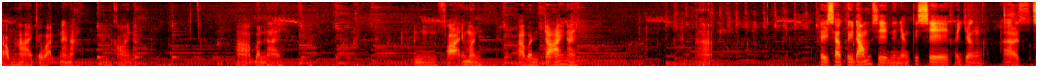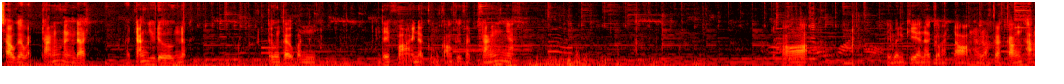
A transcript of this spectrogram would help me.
Cổng hai cái vạch này nè mình coi nè. À, bên này bên phải mình và bên trái này. À, thì sau khi đóng thì những cái xe phải dừng ở sau cái vạch trắng này đây vạch trắng dưới đường đó. Tương tự bên tay phải nó cũng có cái vạch trắng nha. Đó. Thì bên kia nó có vạch đỏ là rất là cẩn thận.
